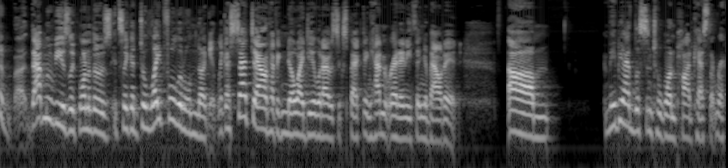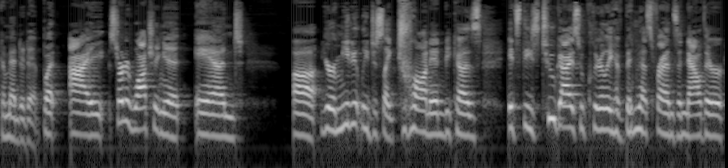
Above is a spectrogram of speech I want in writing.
a uh, that movie is like one of those. It's like a delightful little nugget. Like I sat down having no idea what I was expecting, hadn't read anything about it. Um, maybe I'd listened to one podcast that recommended it, but I started watching it and uh, you're immediately just like drawn in because it's these two guys who clearly have been best friends and now they're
